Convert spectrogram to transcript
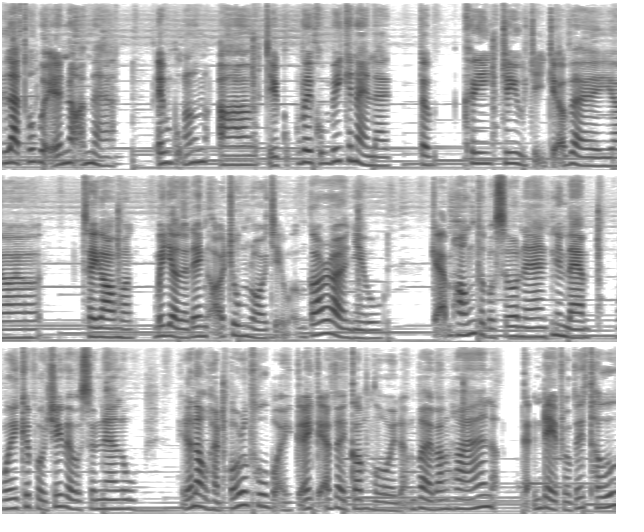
Là thú vị đến nỗi mà em cũng uh, chị cũng biết cũng biết cái này là từ khi chiều chị trở về uh, Sài Gòn mà bây giờ là đang ở chung rồi chị vẫn có rất là nhiều cảm hứng từ Barcelona nên làm quay cái project về Barcelona luôn. Thì đó là một thành phố rất thú vị kể cả về con người lẫn về văn hóa lẫn cảnh đẹp rồi cái thứ.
